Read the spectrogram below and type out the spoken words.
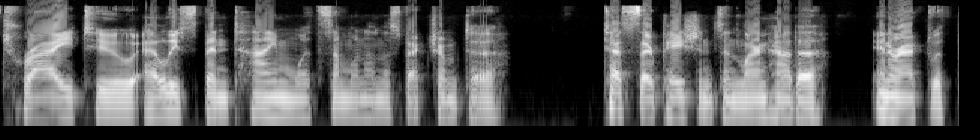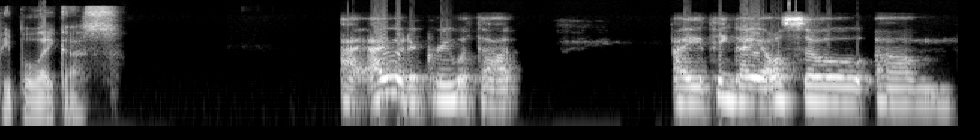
try to at least spend time with someone on the spectrum to test their patience and learn how to interact with people like us. I, I would agree with that. I think I also um,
